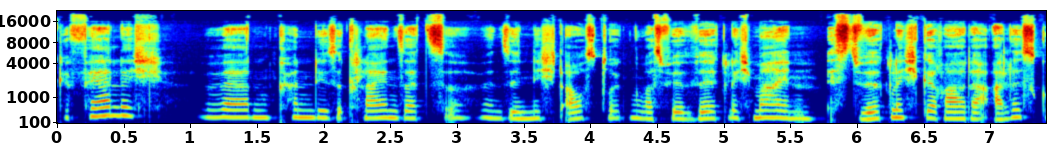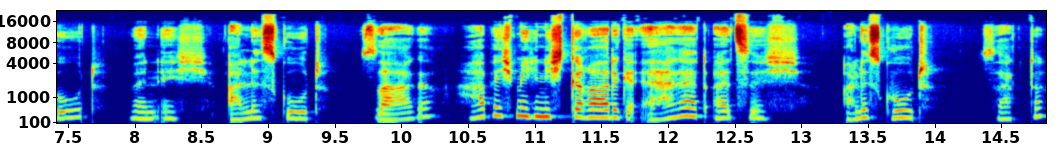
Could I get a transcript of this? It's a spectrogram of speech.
gefährlich werden können diese kleinen Sätze, wenn sie nicht ausdrücken, was wir wirklich meinen. Ist wirklich gerade alles gut? Wenn ich alles gut sage? Habe ich mich nicht gerade geärgert, als ich alles gut sagte?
